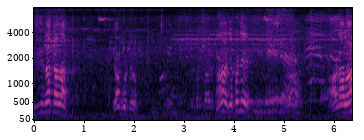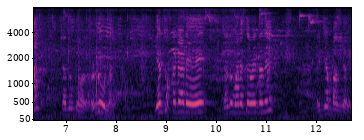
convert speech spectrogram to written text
ఈజీనా కాదా? జాబ్ కొట్టడం చెప్పండి. ఆడాలా? చదువుకోవాలి రెండు ఉండాలి గేమ్స్ ఒక్కటే ఆడి చదువు మనసు ఏమవుతుంది ఎగ్జామ్ పాస్ కాదు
